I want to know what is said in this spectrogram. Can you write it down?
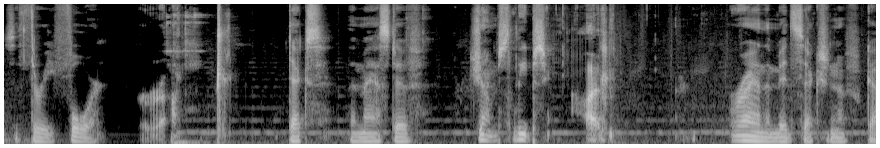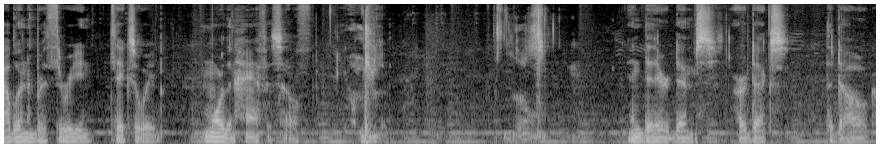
So 3, 4. Dex, the Mastiff, jumps, leaps right in the midsection of goblin number three and takes away more than half his health. And there, Demps, our Dex, the dog,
